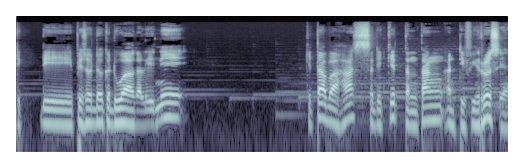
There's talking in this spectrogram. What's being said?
di, di episode kedua kali ini kita bahas sedikit tentang antivirus ya.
